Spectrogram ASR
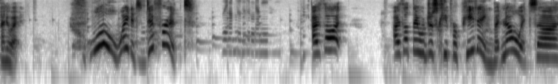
Anyway. Whoa, wait, it's different. I thought I thought they would just keep repeating, but no, it's uh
